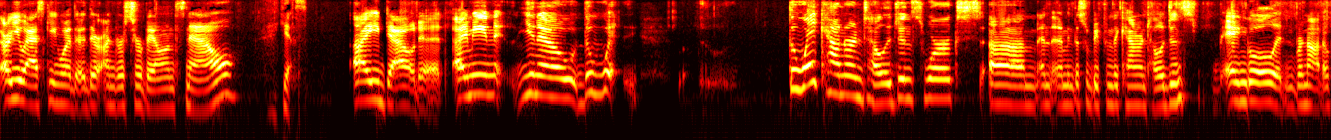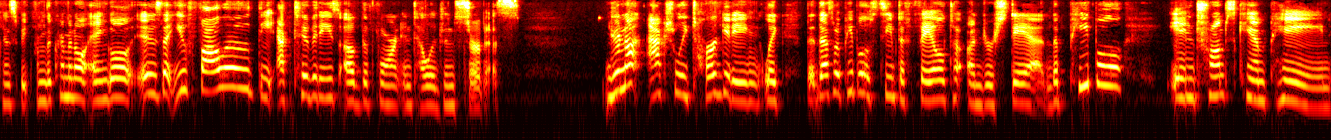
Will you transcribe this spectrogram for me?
Are you asking whether they're under surveillance now? Yes. I doubt it. I mean, you know, the way the way counterintelligence works, um, and I mean, this would be from the counterintelligence angle, and Renato can speak from the criminal angle, is that you follow the activities of the Foreign Intelligence Service. You're not actually targeting, like, th- that's what people seem to fail to understand. The people in Trump's campaign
